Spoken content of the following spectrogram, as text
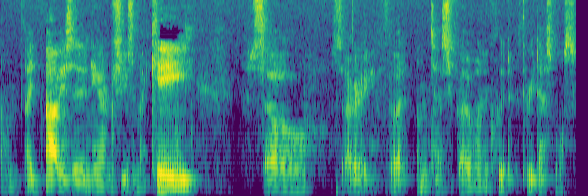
Um, I obviously didn't hear I'm just using my key, so sorry, but on the test you probably want to include three decimals.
